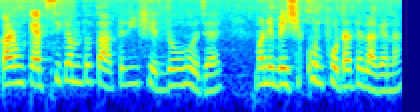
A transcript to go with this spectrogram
কারণ ক্যাপসিকাম তো তাড়াতাড়ি সেদ্ধও হয়ে যায়। মানে বেশিক্ষণ ফোটাতে লাগে না।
